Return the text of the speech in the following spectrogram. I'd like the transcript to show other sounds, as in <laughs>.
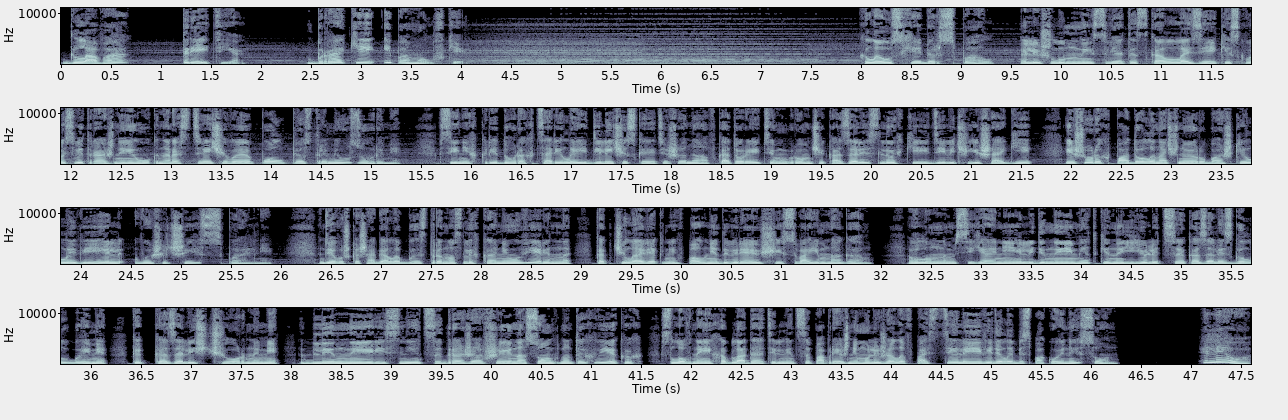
Глава третья. Браки и помолвки. Клаус Хебер спал. Лишь лунный свет искал лазейки сквозь витражные окна, расцвечивая пол пестрыми узорами. В синих коридорах царила идиллическая тишина, в которой тем громче казались легкие девичьи шаги и шорох подола ночной рубашки Лавиэль, вышедшей из спальни. Девушка шагала быстро, но слегка неуверенно, как человек, не вполне доверяющий своим ногам. В лунном сиянии ледяные метки на ее лице казались голубыми, как казались черными, длинные ресницы, дрожавшие на сомкнутых веках, словно их обладательница по-прежнему лежала в постели и видела беспокойный сон. «Лео!»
